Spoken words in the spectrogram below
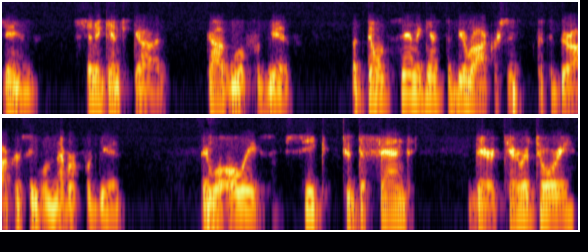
sin, sin against God, God will forgive. But don't sin against the bureaucracy because the bureaucracy will never forgive. They will always seek to defend their territory,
